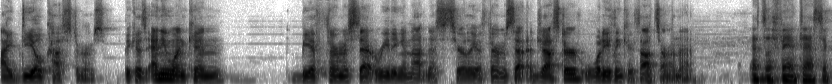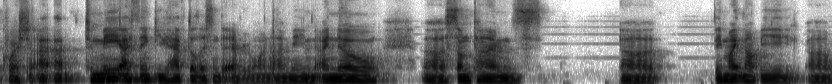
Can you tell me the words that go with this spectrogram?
ideal customers? Because anyone can be a thermostat reading and not necessarily a thermostat adjuster. What do you think your thoughts are on that? That's a fantastic question. I, I, to me, I think you have to listen to everyone. I mean, I know uh, sometimes uh, they might not be uh,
